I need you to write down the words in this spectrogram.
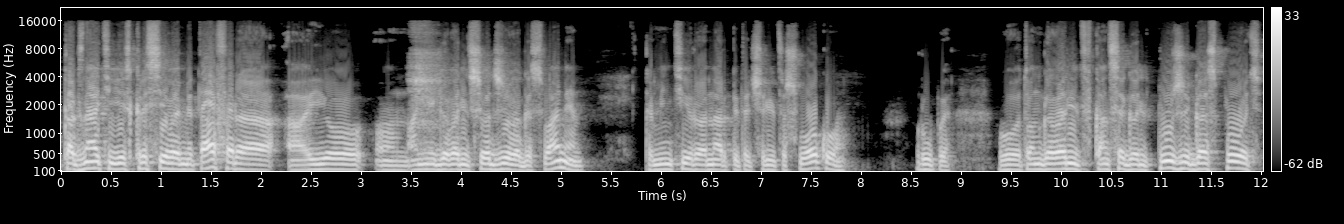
Как знаете, есть красивая метафора, а ее, о ней говорит Шиваджива Госвами, комментируя Нарпита Чарита Шлоку, Рупы – вот, он говорит, в конце говорит, же Господь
